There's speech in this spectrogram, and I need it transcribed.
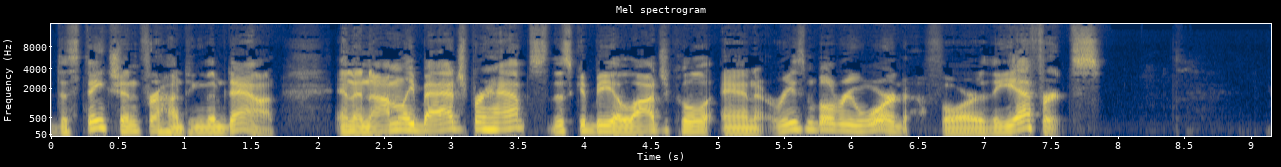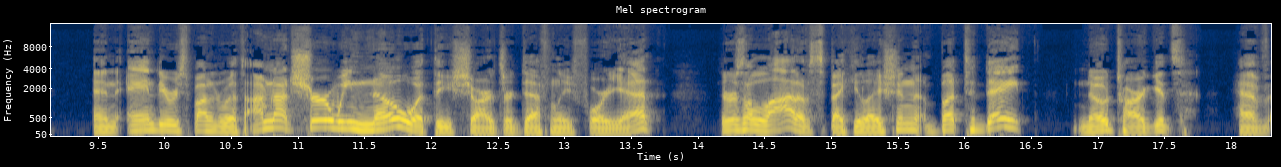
distinction for hunting them down. An anomaly badge, perhaps? This could be a logical and reasonable reward for the efforts. And Andy responded with, I'm not sure we know what these shards are definitely for yet. There's a lot of speculation, but to date, no targets have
